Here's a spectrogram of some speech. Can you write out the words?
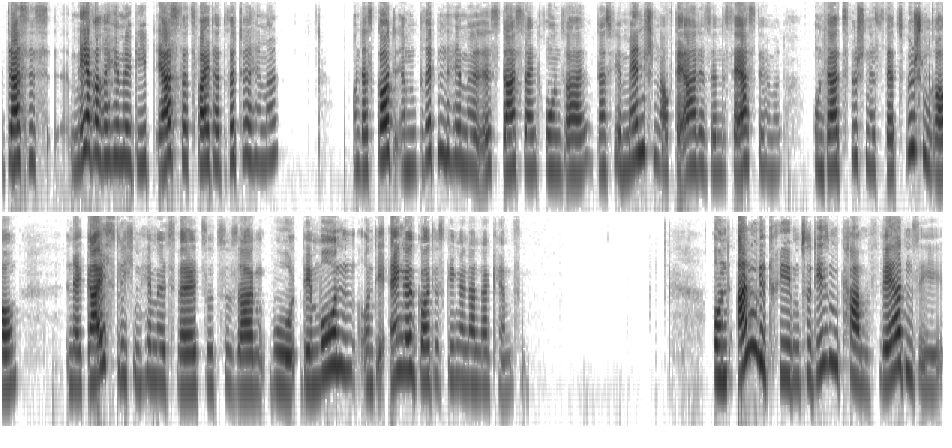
dass es mehrere Himmel gibt, erster, zweiter, dritter Himmel. Und dass Gott im dritten Himmel ist, da ist sein Thronsaal, dass wir Menschen auf der Erde sind, das ist der erste Himmel. Und dazwischen ist der Zwischenraum in der geistlichen Himmelswelt sozusagen, wo Dämonen und die Engel Gottes gegeneinander kämpfen. Und angetrieben zu diesem Kampf werden sie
